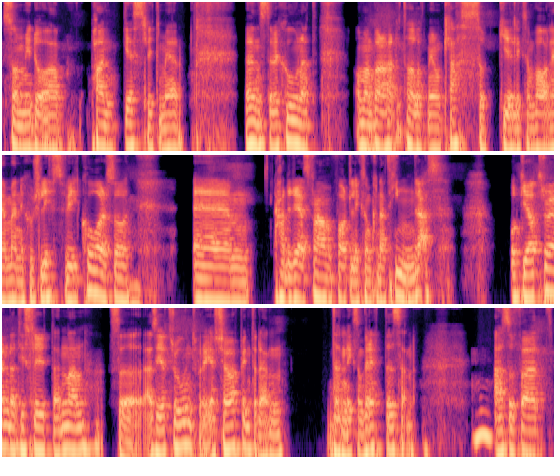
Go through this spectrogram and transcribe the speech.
som i då Pankes lite mer vänsterversion att om man bara hade talat mer om klass och eh, liksom vanliga människors livsvillkor så ehm, hade deras framfart liksom kunnat hindras. Och jag tror ändå att i slutändan, så, alltså jag tror inte på det. Jag köper inte den, den liksom berättelsen. Alltså för att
